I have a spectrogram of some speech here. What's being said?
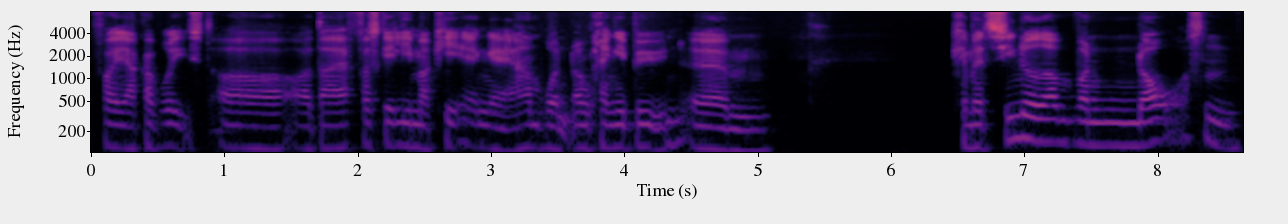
for Jakob Rist, og, og der er forskellige markeringer af ham rundt omkring i byen. Øhm, kan man sige noget om, hvornår sådan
